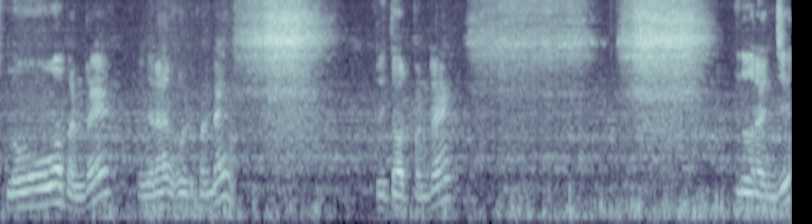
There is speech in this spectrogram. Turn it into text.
ஸ்லோவாக பண்ணுறேன் கொஞ்ச நேரம் ஹோல்டு பண்ணுறேன் ப்ரீத் அவுட் பண்ணுறேன் இது ஒரு அஞ்சு.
